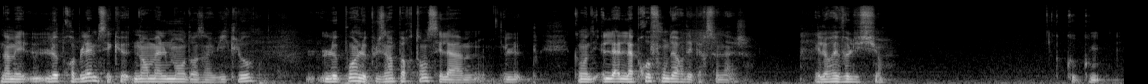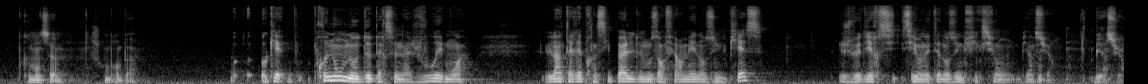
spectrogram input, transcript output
Non, mais le problème, c'est que normalement, dans un huis clos, le point le plus important, c'est la, le- comment dire, la, la profondeur des personnages et leur évolution. Co- com- comment ça? Je comprends pas. Ok, prenons nos deux personnages, vous et moi. L'intérêt principal de nous enfermer dans une pièce, je veux dire si, si on était dans une fiction, bien sûr, Bien sûr.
